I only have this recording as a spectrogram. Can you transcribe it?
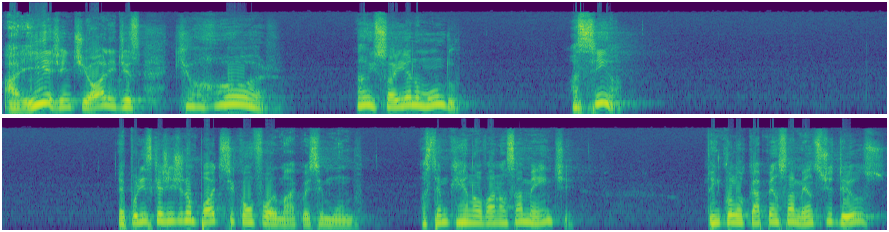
Aí a gente olha e diz: que horror! Não, isso aí é no mundo. Assim, ó. É por isso que a gente não pode se conformar com esse mundo. Nós temos que renovar nossa mente. Tem que colocar pensamentos de Deus.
